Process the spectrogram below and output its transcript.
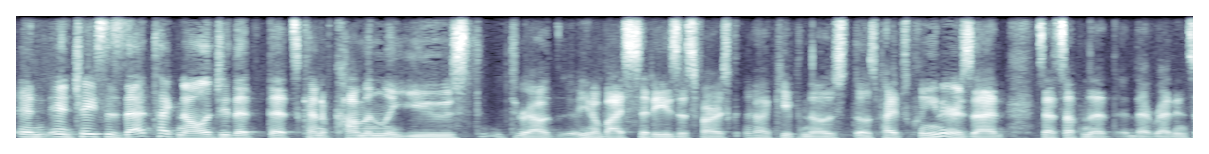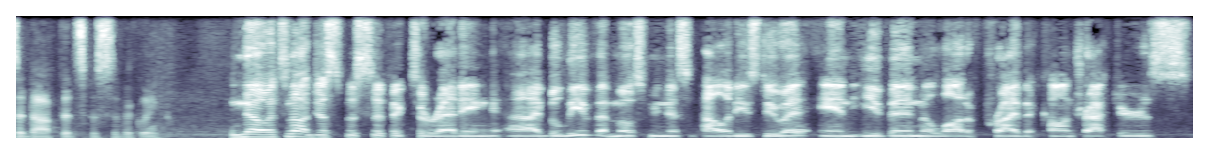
And, and Chase, is that technology that, that's kind of commonly used throughout, you know, by cities as far as uh, keeping those those pipes clean, or is that is that something that that Redding's adopted specifically? No, it's not just specific to Redding. Uh, I believe that most municipalities do it, and even a lot of private contractors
